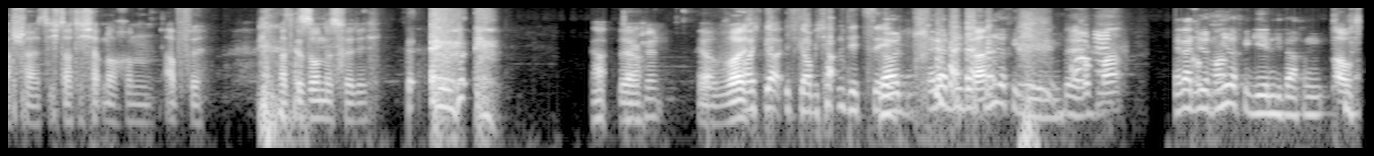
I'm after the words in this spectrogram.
Ach, scheiße, ich dachte, ich hab noch einen Apfel. Was Gesundes für dich. Ja, dankeschön. Jawohl. Oh, ich glaube, ich, glaub, ich habe einen DC. Laut Energy Dann- hat mir das gegeben. Guck mal. Energy Guck hat mal. mir das gegeben, die Sachen. Oh.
